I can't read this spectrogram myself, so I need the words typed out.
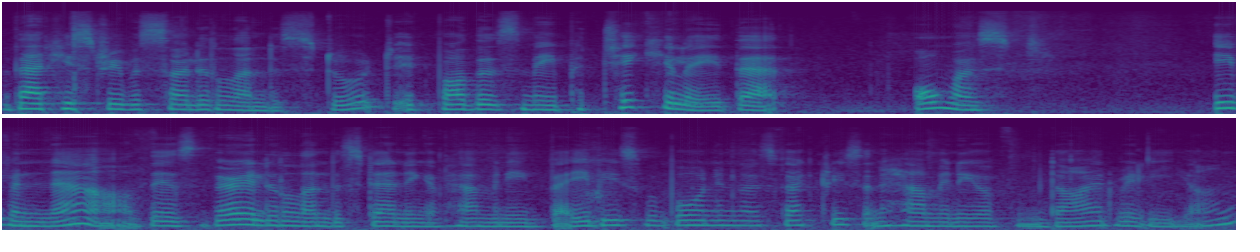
that history was so little understood. It bothers me particularly that almost even now, there's very little understanding of how many babies were born in those factories and how many of them died really young.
